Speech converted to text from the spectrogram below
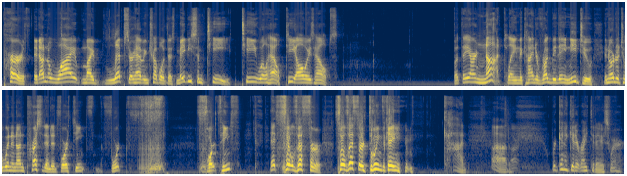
Perth. And I don't know why my lips are having trouble with this. Maybe some tea. Tea will help. Tea always helps. But they are not playing the kind of rugby they need to in order to win an unprecedented 14th. 14th? 14th? It's Sylvester. Sylvester doing the game. God. God. We're going to get it right today, I swear.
